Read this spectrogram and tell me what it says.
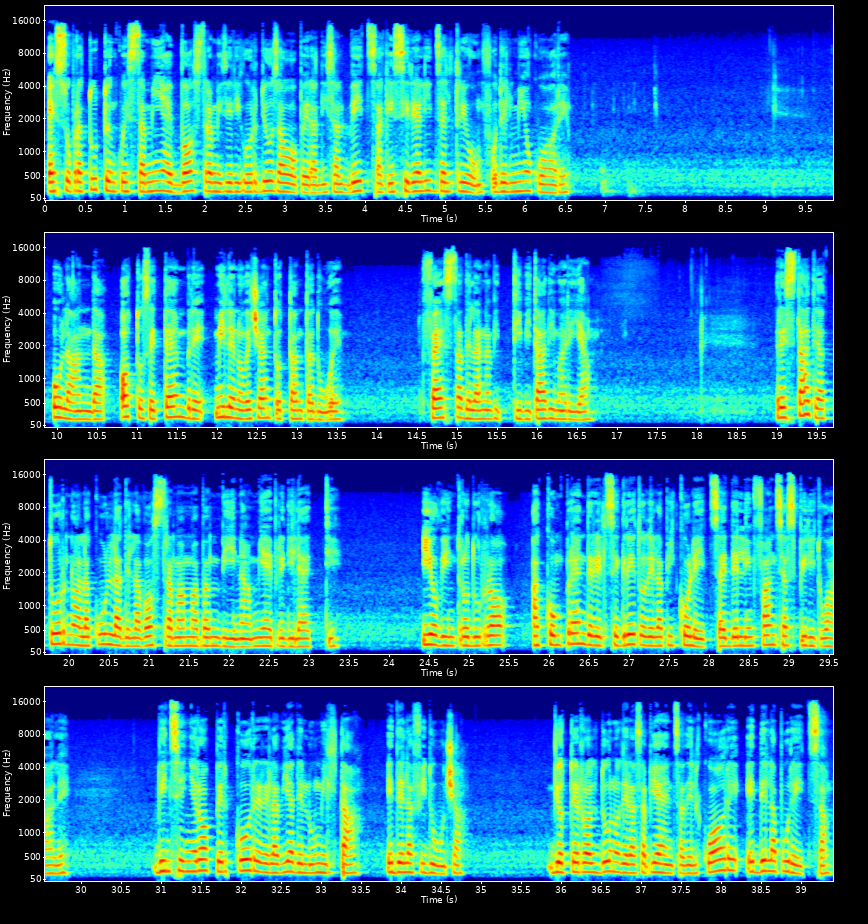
È soprattutto in questa mia e vostra misericordiosa opera di salvezza che si realizza il trionfo del mio cuore. Olanda, 8 settembre 1982. Festa della Natività di Maria. Restate attorno alla culla della vostra mamma bambina, miei prediletti. Io vi introdurrò a comprendere il segreto della piccolezza e dell'infanzia spirituale. Vi insegnerò a percorrere la via dell'umiltà e della fiducia. Vi otterrò il dono della sapienza del cuore e della purezza.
